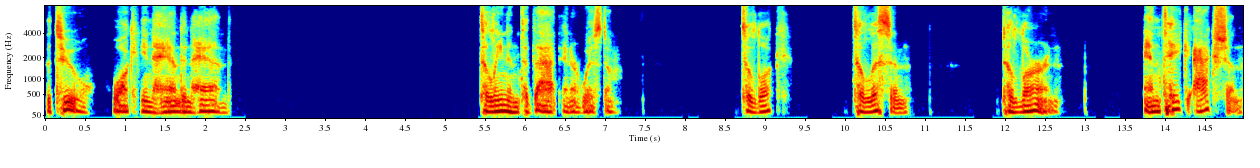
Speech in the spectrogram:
The two walking hand in hand. To lean into that inner wisdom, to look, to listen, to learn, and take action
